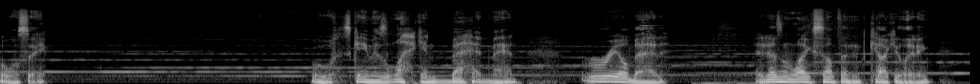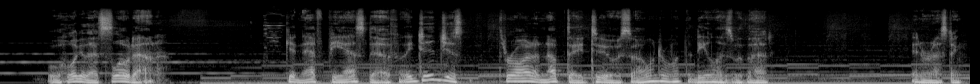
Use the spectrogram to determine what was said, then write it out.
But we'll see. Ooh, this game is lacking bad, man. Real bad. It doesn't like something calculating. Ooh, look at that slowdown. Getting FPS death. They did just throw out an update too, so I wonder what the deal is with that. Interesting.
